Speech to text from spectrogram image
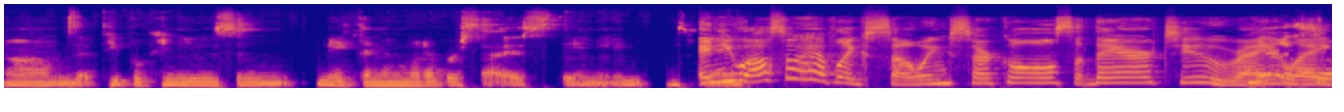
um, that people can use and make them in whatever size they need. And you also have like sewing circles there too, right? Yeah, like,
